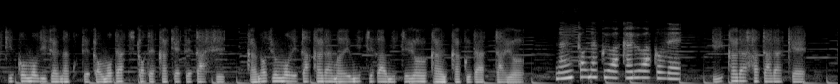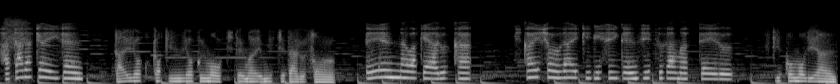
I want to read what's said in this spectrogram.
引きこもりじゃなくて友達と出かけてたし、彼女もいたから毎日が日曜感覚だったよ。なんとなくわかるわこれ。いいから働け。働きゃいいじゃん。体力と筋力も落ちて毎日だるそう。永遠なわけあるか。近い将来厳しい現実が待っている。引きこもりやん。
